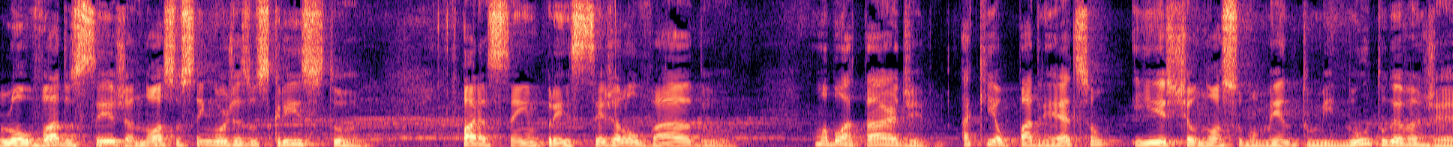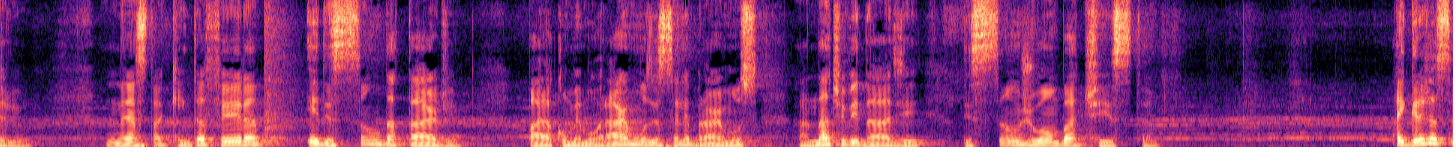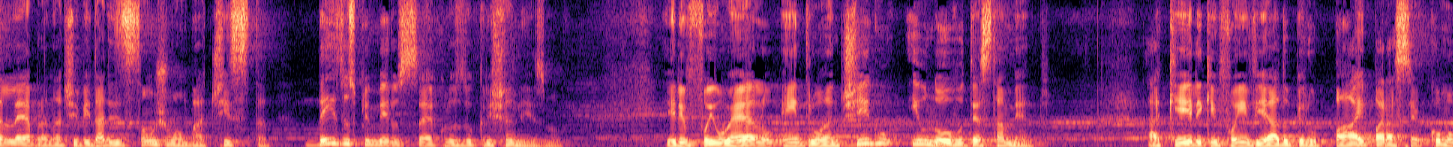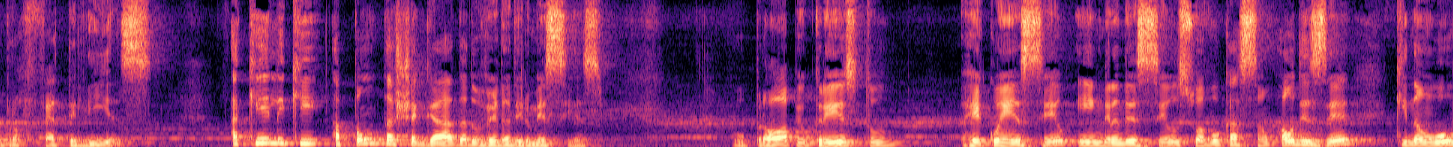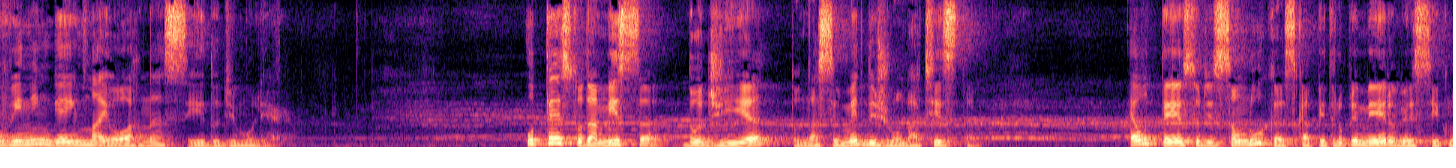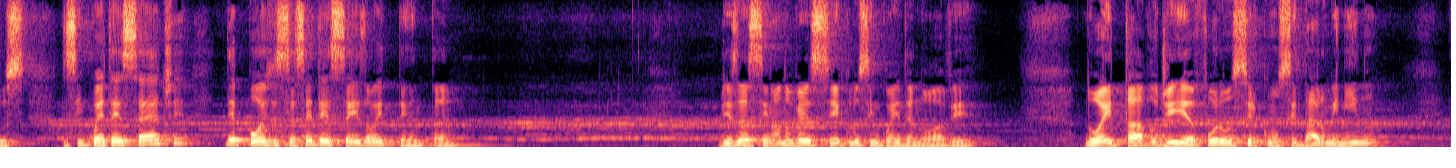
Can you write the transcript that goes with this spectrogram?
Louvado seja nosso Senhor Jesus Cristo, para sempre seja louvado. Uma boa tarde, aqui é o Padre Edson e este é o nosso momento Minuto do Evangelho. Nesta quinta-feira, edição da tarde, para comemorarmos e celebrarmos a Natividade de São João Batista. A igreja celebra a Natividade de São João Batista desde os primeiros séculos do cristianismo. Ele foi o elo entre o Antigo e o Novo Testamento. Aquele que foi enviado pelo Pai para ser como o profeta Elias. Aquele que aponta a chegada do verdadeiro Messias. O próprio Cristo reconheceu e engrandeceu sua vocação ao dizer que não houve ninguém maior nascido de mulher. O texto da missa do dia do nascimento de João Batista é o texto de São Lucas, capítulo 1, versículos de 57, depois de 66 a 80. Diz assim lá no versículo 59: No oitavo dia foram circuncidar o menino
